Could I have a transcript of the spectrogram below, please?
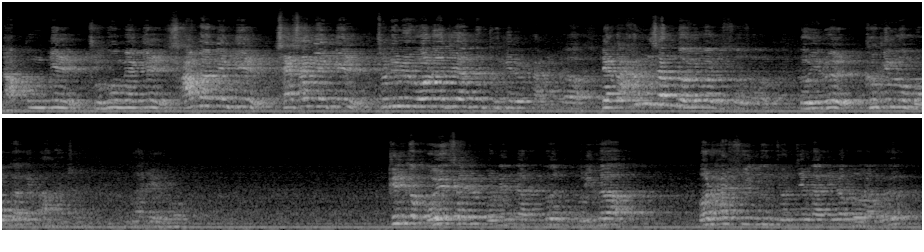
나쁜 길, 죽음의 길, 사망의 길, 세상의 길, 주님이 원하지 않는 그 길을 가니까 내가 항상 너희와 있어서 너희를 그 길로 못 가게 막아줘요. 그 말이에요. 그러니까 보혜사를 보낸다는 건 우리가 뭘 할 수 있는 존재가 아니라 뭐라고요?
